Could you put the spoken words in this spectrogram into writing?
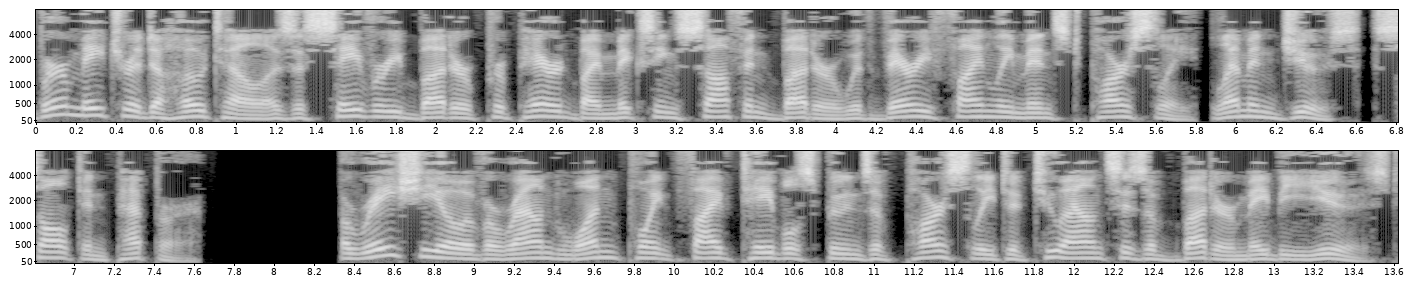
Beurre maître d'hôtel is a savory butter prepared by mixing softened butter with very finely minced parsley, lemon juice, salt and pepper. A ratio of around 1.5 tablespoons of parsley to 2 ounces of butter may be used.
